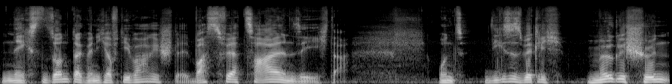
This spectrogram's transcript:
nächsten Sonntag, wenn ich auf die Waage stelle? Was für Zahlen sehe ich da? Und dieses wirklich möglichst schön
